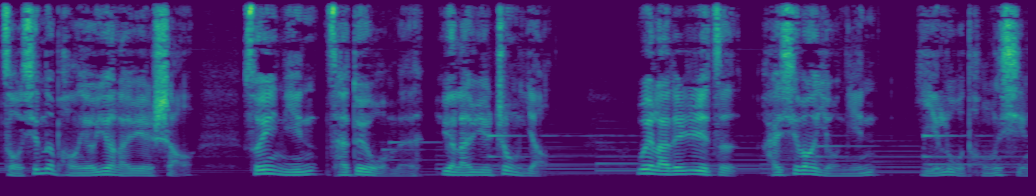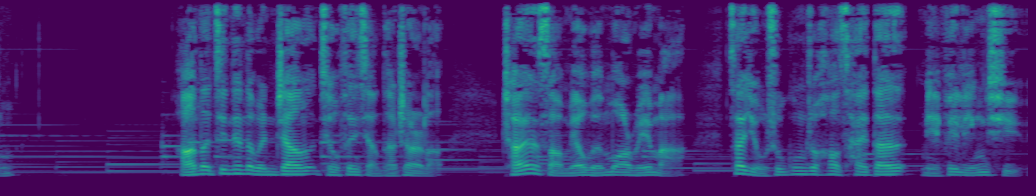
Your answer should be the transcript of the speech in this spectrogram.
走心的朋友越来越少，所以您才对我们越来越重要。未来的日子，还希望有您一路同行。好，那今天的文章就分享到这儿了。长按扫描文末二维码，在有书公众号菜单免费领取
